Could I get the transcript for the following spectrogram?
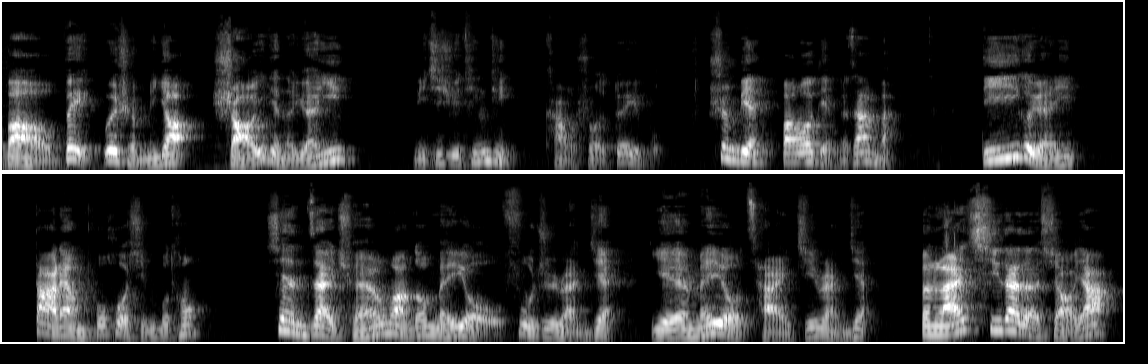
宝贝为什么要少一点的原因，你继续听听。看我说的对不？顺便帮我点个赞吧。第一个原因，大量铺货行不通。现在全网都没有复制软件，也没有采集软件。本来期待的小鸭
